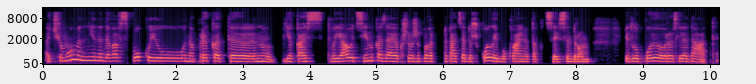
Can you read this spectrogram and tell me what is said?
А чому мені не давав спокою, наприклад, е, ну, якась твоя оцінка, за якщо вже повертатися до школи і буквально так цей синдром під лупою розглядати?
